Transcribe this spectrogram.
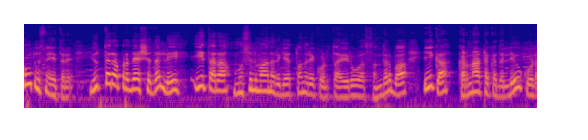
ಹೌದು ಸ್ನೇಹಿತರೆ, ಉತ್ತರ ಪ್ರದೇಶದಲ್ಲಿ ಈ ಥರ ಮುಸಲ್ಮಾನರಿಗೆ ತೊಂದರೆ ಕೊಡ್ತಾ ಇರುವ ಸಂದರ್ಭ ಈಗ ಕರ್ನಾಟಕದಲ್ಲಿಯೂ ಕೂಡ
